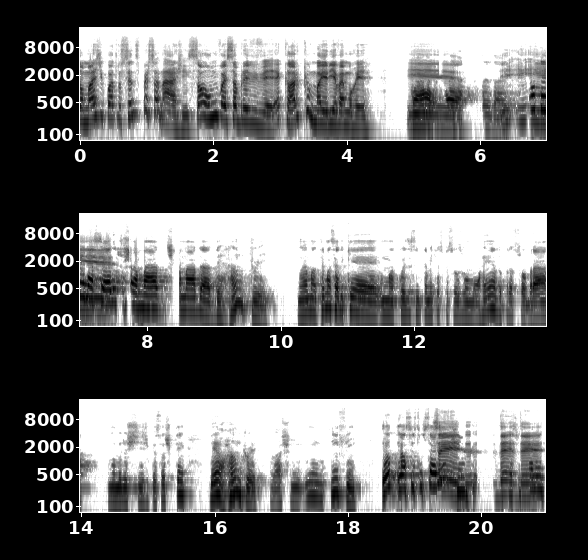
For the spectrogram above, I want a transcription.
são mais de 400 personagens, só um vai sobreviver. É claro que a maioria vai morrer. E... É, é, verdade. E, e, não tem uma série chamada, chamada The Hundred? Não é uma, tem uma série que é uma coisa assim também que as pessoas vão morrendo para sobrar um número X de pessoas que tem The Hundred, eu acho. Enfim. Eu, eu assisto série. Sei, The, the,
